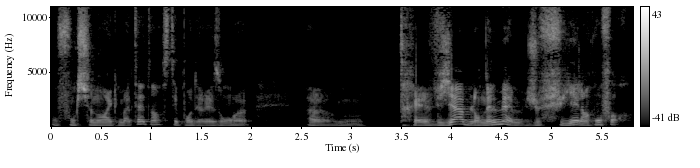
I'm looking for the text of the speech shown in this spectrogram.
en fonctionnant avec ma tête, hein, c'était pour des raisons euh, euh, très viables en elles-mêmes, je fuyais l'inconfort.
